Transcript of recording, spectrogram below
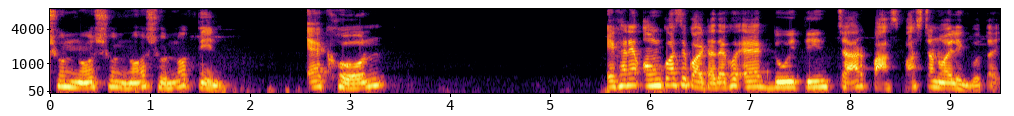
শূন্য শূন্য শূন্য, তিন। এখন এখানে অঙ্ক আছে কয়টা? দেখো, এক, দুই, তিন, চার, পাঁচ। পাঁচটা নয় লিখব তাই।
